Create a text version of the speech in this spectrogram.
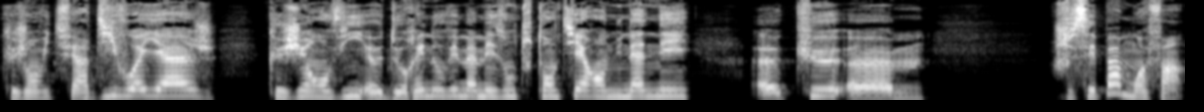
que j'ai envie de faire dix voyages, que j'ai envie euh, de rénover ma maison tout entière en une année, euh, que euh, je sais pas moi, enfin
